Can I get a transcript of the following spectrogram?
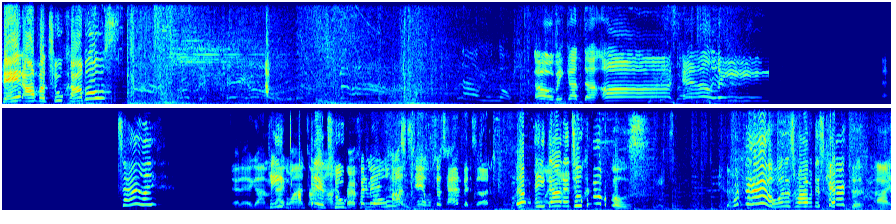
dead off of two combos? Oh, we got the R. Kelly. Silent. Yeah, they got him He back one died in time. two On the perfect man. combos. Damn, what just happened, son? Yep, oh he my died God. in two combos. What the hell? What is wrong with this character? Alright,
